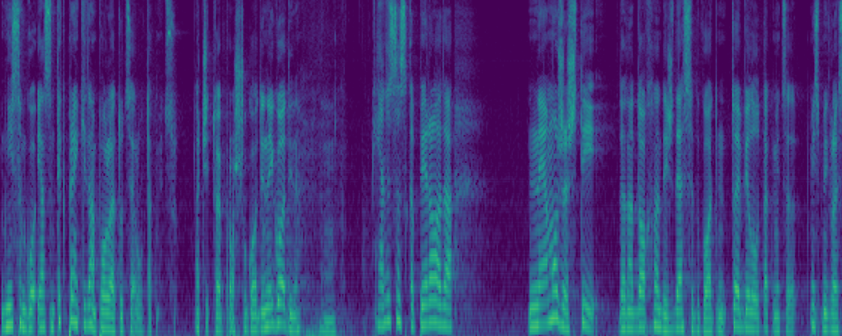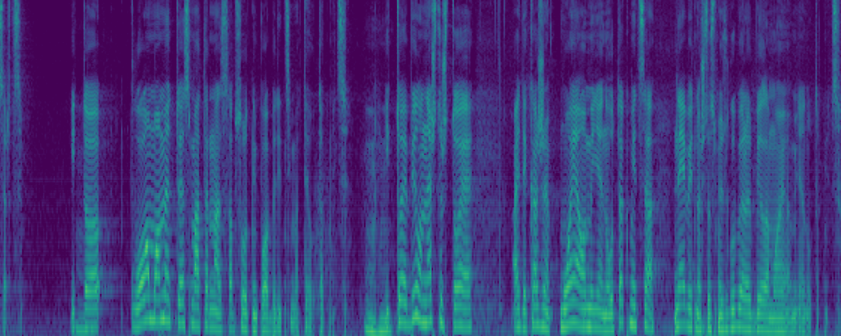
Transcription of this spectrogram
nisam, go, ja sam tek pre neki dan pogledala tu celu utakmicu. Znači, to je prošlo godine i godine. Mm. I onda sam skapirala da ne možeš ti da nadohnadiš 10 godina. To je bila utakmica, mi smo igrali srce. I to, mm. U ovom momentu ja smatram nas apsolutnim pobednicima te utakmice. Mm -hmm. I to je bilo nešto što je, ajde kažem, moja omiljena utakmica, nebitno što smo izgubili, bila moja omiljena utakmica.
